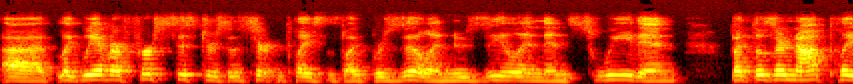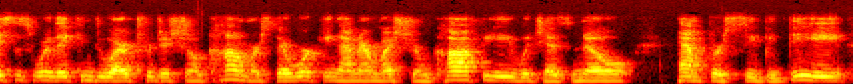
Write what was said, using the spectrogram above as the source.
uh like we have our first sisters in certain places like Brazil and New Zealand and Sweden but those are not places where they can do our traditional commerce. They're working on our mushroom coffee which has no hemp or CBD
